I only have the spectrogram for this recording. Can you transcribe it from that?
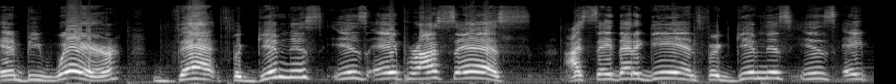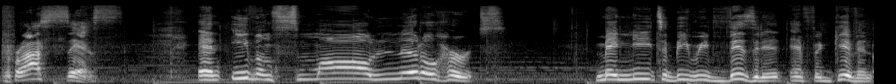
And beware that forgiveness is a process. I say that again forgiveness is a process. And even small little hurts may need to be revisited and forgiven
